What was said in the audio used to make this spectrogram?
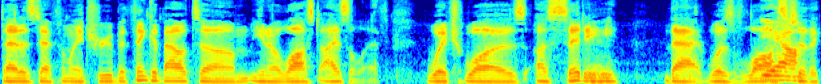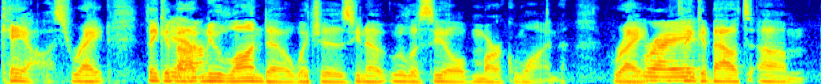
that is definitely true. But think about um, you know Lost Izalith, which was a city. That was lost Yeah. to the chaos, right? Think about Yeah. New Londo, which is you know Oolacile Mark One, right? Right. Think about um,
